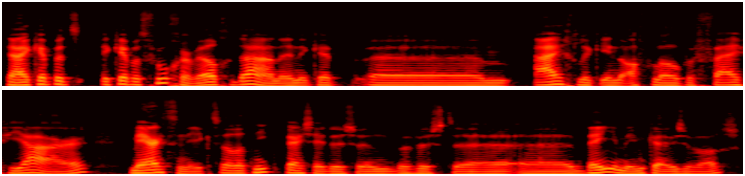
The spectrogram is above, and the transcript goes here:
ja ik, heb het, ik heb het vroeger wel gedaan. En ik heb ehm, eigenlijk in de afgelopen vijf jaar merkte ik, terwijl het niet per se dus een bewuste eh, Benjamin-keuze was.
